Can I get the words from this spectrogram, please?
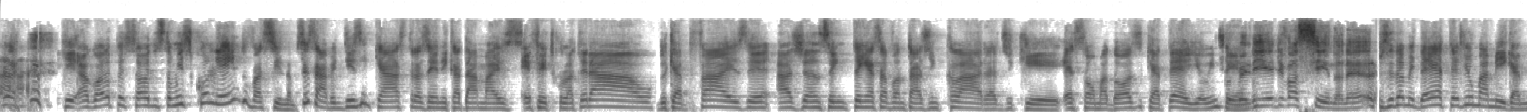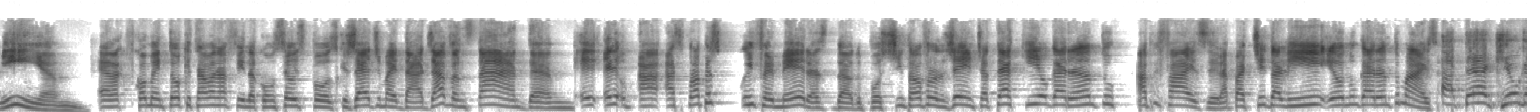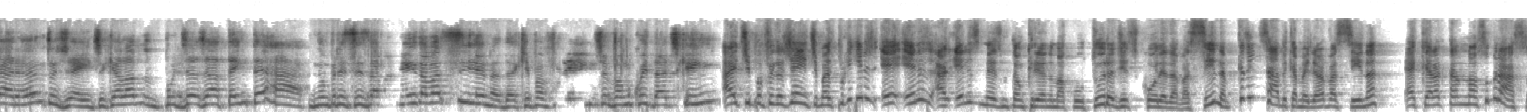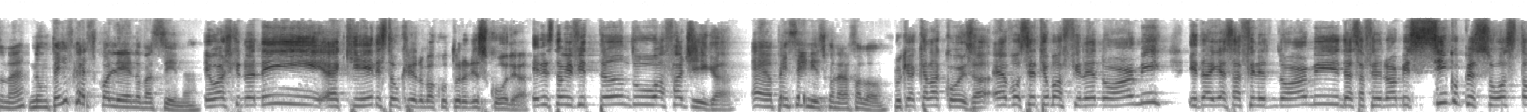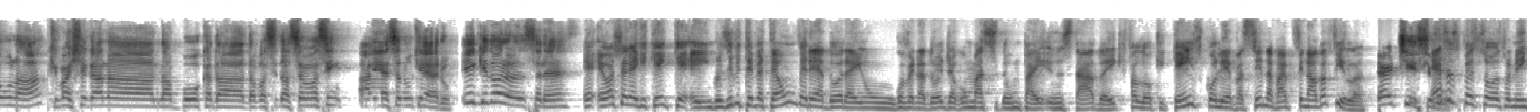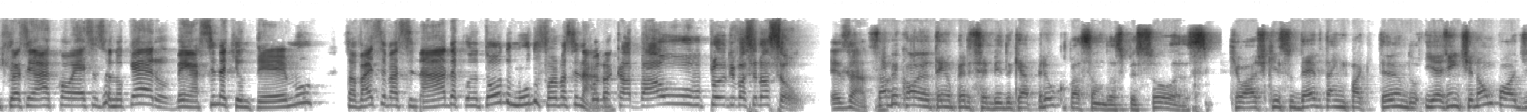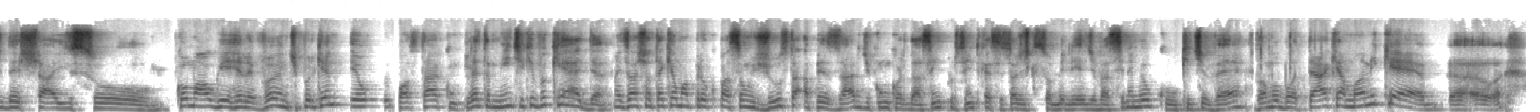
que agora o pessoal, eles estão escolhendo vacina. Vocês sabem, dizem que a AstraZeneca dá mais efeito colateral do que a Pfizer. A Janssen tem essa vantagem clara de que é só uma dose, que até aí eu entendo. Sommelier de vacina, né? Pra você ter uma ideia, teve uma amiga minha, ela comentou que estava na fila com o seu esposo, que já é de uma idade avançada, ele, ele, a, as próprias enfermeiras da, do postinho estavam falando, gente, até aqui eu garanto a Pfizer. A partir dali, eu não garanto mais. Até aqui eu garanto, gente, que ela podia já até enterrar. Não precisava nem da vacina. Daqui pra frente, vamos cuidar de quem. Aí, tipo, fica, gente, mas por que, que eles, eles, eles mesmos estão criando uma cultura de escolha da vacina? Porque a gente sabe que a melhor vacina é aquela que tá no nosso braço, né? Não tem que ficar escolhendo vacina. Eu acho que não é nem é que eles estão criando uma cultura de escolha. Eles estão evitando a fadiga. É, eu pensei nisso quando ela falou. Porque aquela coisa, é você ter uma fila enorme, e daí essa fila enorme, dessa fila enorme, cinco pessoas estão lá, que vai chegar na, na boca da, da vacinação e vai assim, ah, essa eu não quero. Ignorância, né? Eu, acharia que quem, que, inclusive teve até um vereador aí, um governador de alguma um país, um estado aí, que falou que quem escolher vacina vai pro final da fila. Certíssimo. Essas pessoas, pra mim, que falam assim, ah, qual é essa eu não quero? Bem, assina aqui um termo, só vai ser vacinada quando todo mundo for vacinado. Quando acabar o plano de vacinação. Exato. Sabe qual eu tenho percebido que é a preocupação das pessoas? Que eu acho que isso deve estar impactando e a gente não pode deixar isso como algo irrelevante, porque eu posso estar completamente equivocada, mas eu acho até que é uma preocupação justa, apesar de concordar 100% que essa história de que sommelier de vacina é meu cu. Que tiver, vamos botar que a mami quer.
